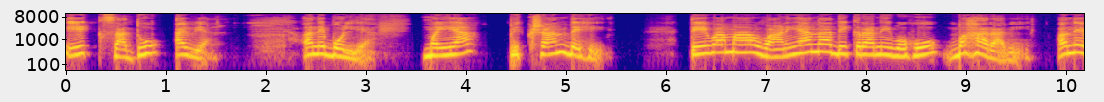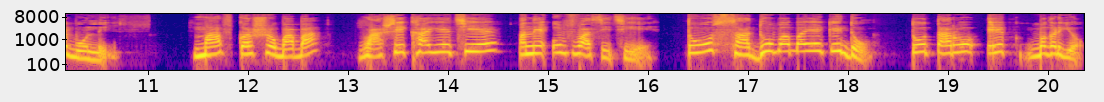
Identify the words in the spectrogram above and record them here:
એક સાધુ આવ્યા અને બોલ્યા, મૈયા, ભિક્ષાન દેહી. તેવામાં વાણિયાના દીકરાની વહુ બહાર આવી અને બોલી માફ કરશો બાબા, વાસી ખાઈએ છીએ અને ઉપવાસી છીએ. તો સાધુ બાબાએ કીધું, તો તારો એક બગડ્યો.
